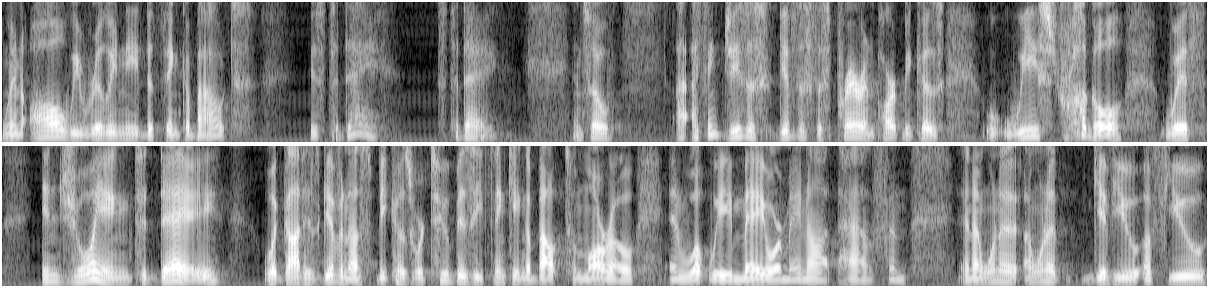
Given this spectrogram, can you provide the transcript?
when all we really need to think about is today. Today. And so I think Jesus gives us this prayer in part because we struggle with enjoying today what God has given us because we're too busy thinking about tomorrow and what we may or may not have. And, and I want to I wanna give you a few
